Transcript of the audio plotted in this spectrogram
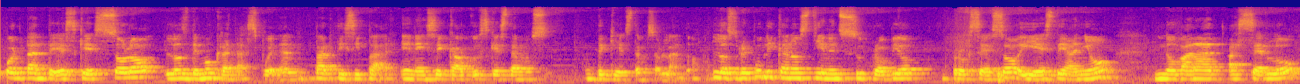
Importante es que solo los demócratas pueden participar en ese caucus que estamos de qué estamos hablando. Los republicanos tienen su propio proceso y este año no van a hacerlo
